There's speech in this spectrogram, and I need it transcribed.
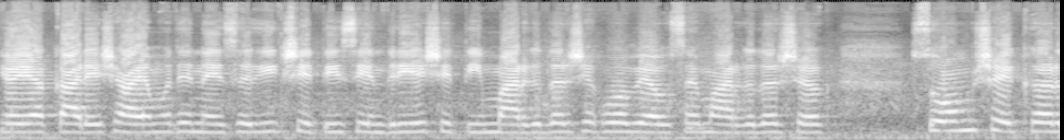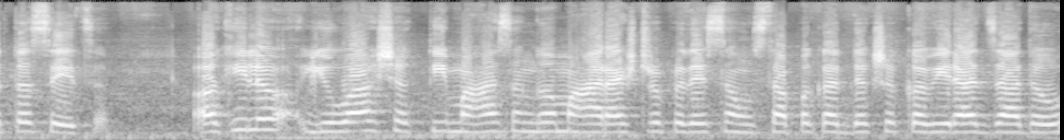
या या कार्यशाळेमध्ये नैसर्गिक शेती सेंद्रिय शेती मार्गदर्शक व व्यवसाय मार्गदर्शक सोमशेखर तसेच अखिल युवा शक्ती महासंघ महाराष्ट्र प्रदेश संस्थापक अध्यक्ष कविराज जाधव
